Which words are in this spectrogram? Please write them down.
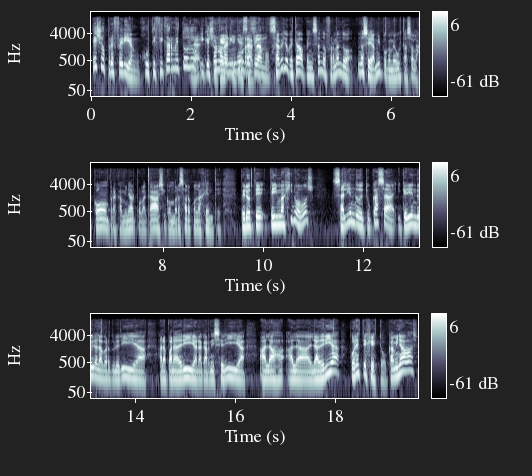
ellos preferían justificarme todo La- y que yo y no que- haga ningún reclamo. ¿Sabés lo que estaba pensando, Fernando? No sé, a mí porque me gusta hacer las compras, caminar por la calle, conversar con la gente. Pero te, te imagino a vos saliendo de tu casa y queriendo ir a la verdulería, a la panadería, a la carnicería, a la, a la heladería, con este gesto. Caminabas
